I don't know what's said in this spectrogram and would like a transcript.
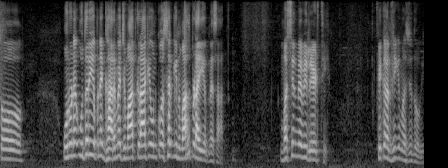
تو انہوں نے ادھر ہی اپنے گھر میں جماعت کرا کے ان کو اثر کی نماز پڑھائی اپنے ساتھ۔ مسجد میں بھی لیٹ تھی۔ فقہ انفی کی مسجد ہوگی۔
